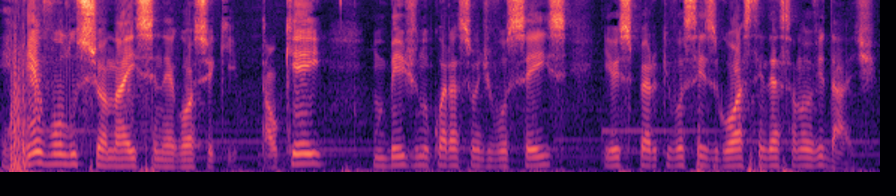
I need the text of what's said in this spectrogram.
revolucionar esse negócio aqui, tá ok? Um beijo no coração de vocês e eu espero que vocês gostem dessa novidade.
